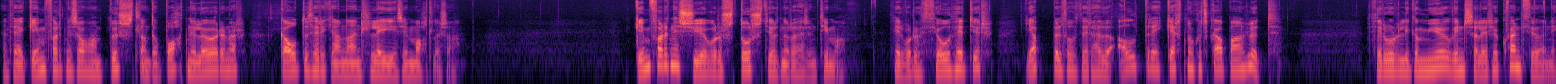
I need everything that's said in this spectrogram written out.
en þegar geimfarni sá hann busland á botni lögurinnar, gáttu þeir ekki annað en hleyið sér mátlösa. Geimfarni sjö voru stórstjörnur á þessum tíma. Þeir voru þjóðhetjur, jafnvel þó þeir hefðu aldrei gert nokkuð skapaðan hlut. Þeir voru líka mjög vinsalir hjá kvennþjóðinni.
